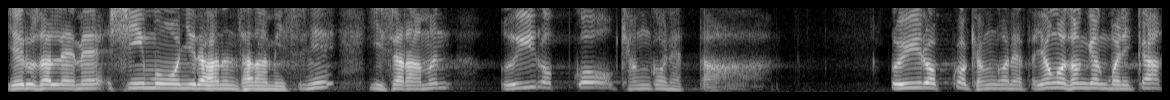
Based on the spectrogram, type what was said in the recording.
예루살렘에 시므온이라 하는 사람이 있으니 이 사람은 의롭고 경건했다. 의롭고 경건했다. 영어 성경 보니까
